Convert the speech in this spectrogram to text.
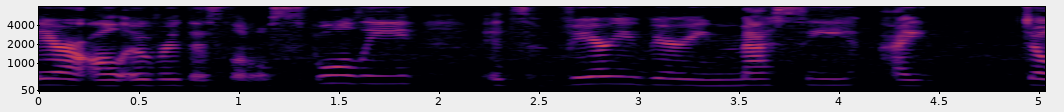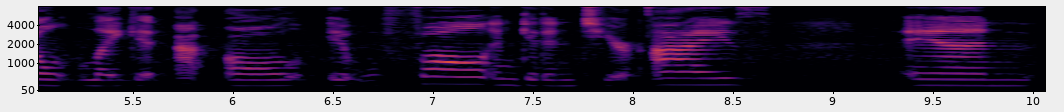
They are all over this little spoolie. It's very very messy. I don't like it at all. It will fall and get into your eyes and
